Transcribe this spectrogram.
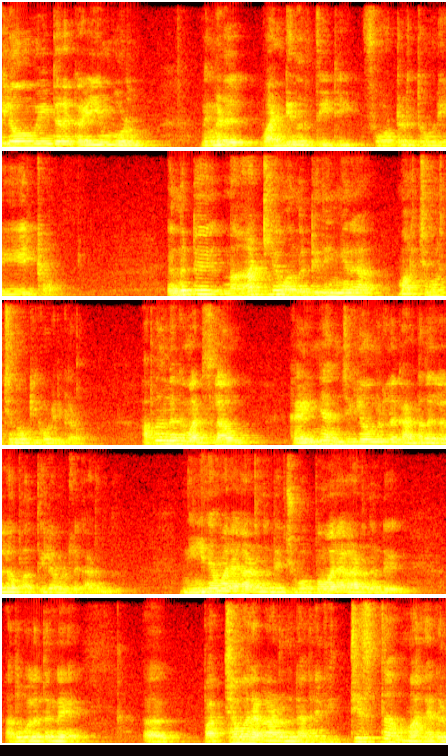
കിലോമീറ്റർ കഴിയുമ്പോഴും നിങ്ങൾ വണ്ടി നിർത്തിയിട്ട് ഫോട്ടോ എടുത്തുകൊണ്ടേയിരിക്കണം. എന്നിട്ട് നാട്ടിൽ വന്നിട്ട് ഇതിങ്ങനെ മറിച്ച് മറിച്ച് നോക്കിക്കൊണ്ടിരിക്കണം. അപ്പോൾ നിങ്ങൾക്ക് മനസ്സിലാവും കഴിഞ്ഞ അഞ്ച് കിലോമീറ്ററിൽ കണ്ടതല്ലല്ലോ പത്ത് കിലോമീറ്ററിൽ കാണുന്നത്. നീലമല കാണുന്നുണ്ട് ചുവപ്പ് മല കാണുന്നുണ്ട് അതുപോലെ തന്നെ പച്ചമല കാണുന്നുണ്ട്. അങ്ങനെ വ്യത്യസ്ത മലകൾ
